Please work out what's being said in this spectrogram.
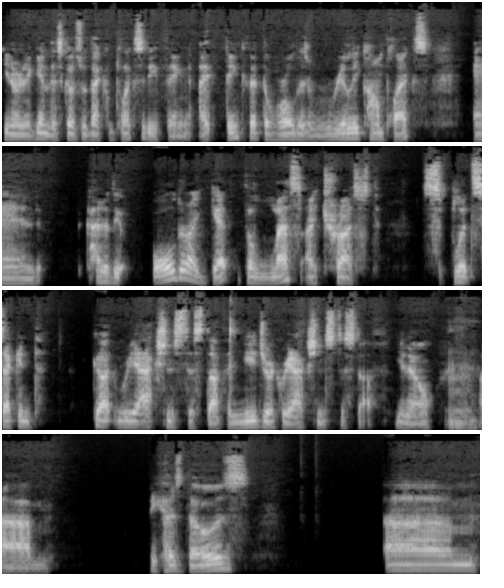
you know, and again, this goes with that complexity thing. I think that the world is really complex and kind of the older I get, the less I trust split second gut reactions to stuff and knee jerk reactions to stuff, you know, mm. um, because those, um,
